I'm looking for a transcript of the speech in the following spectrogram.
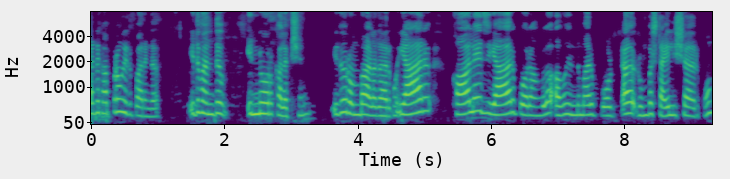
அதுக்கப்புறம் இது பாருங்க. இது வந்து இன்னொரு கலெக்ஷன் இதுவும் ரொம்ப அழகாக இருக்கும். யார் காலேஜ் யார் போகிறாங்களோ அவங்க இந்த மாதிரி போட்டால் ரொம்ப ஸ்டைலிஷாக இருக்கும்.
